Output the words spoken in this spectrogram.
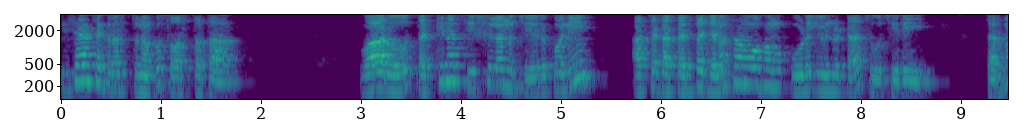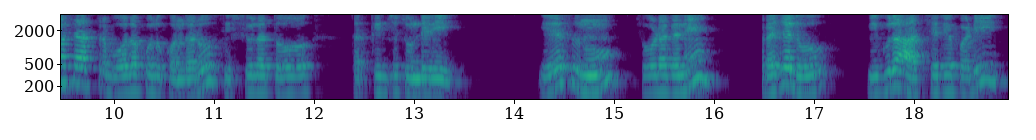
పిశాచగ్రస్తునకు స్వస్థత. వారు తక్కిన శిష్యులను చేరుకొని అచ్చట పెద్ద జనసమూహము కూడియుండుట చూచిరి. ధర్మశాస్త్ర బోధకులు కొందరు శిష్యులతో తర్కించుచుండిరి. యేసును చూడగానే ప్రజలు మిగుల ఆశ్చర్యపడి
